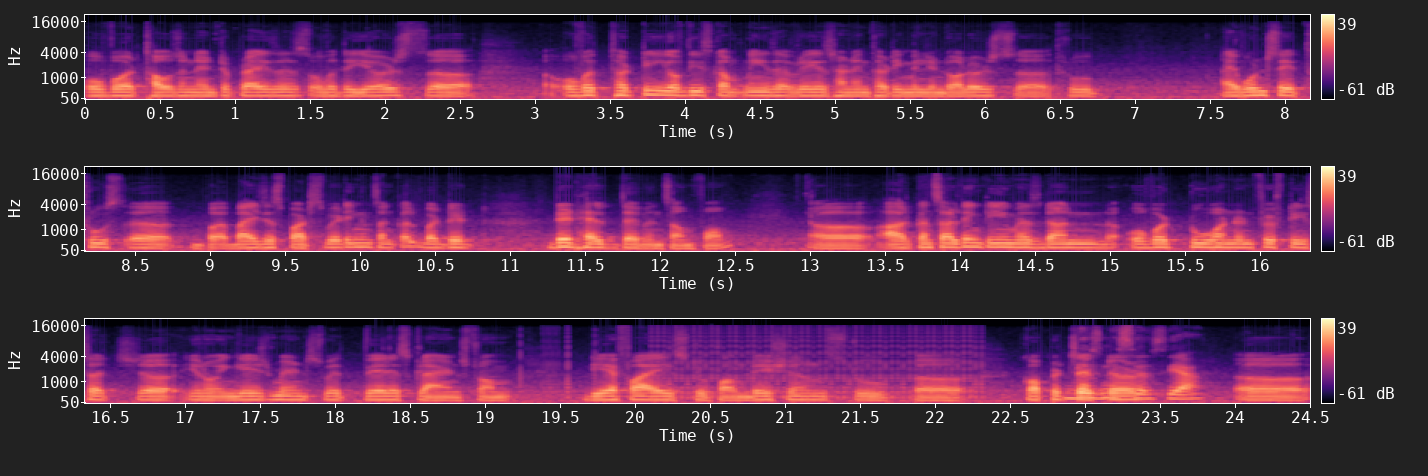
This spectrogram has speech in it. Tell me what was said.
over 1,000 enterprises over the years. Uh, over 30 of these companies have raised 130 million dollars uh, through I won't say through uh, by, by, just participating in Sankalp, but did did help them in some form. Uh, our consulting team has done over 250 such uh, you know engagements with various clients from DFIs to foundations to uh, corporate Businesses, sector yeah. uh,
